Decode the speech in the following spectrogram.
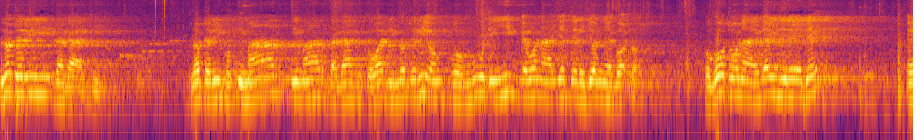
Loterie dagaki loterie ko qimar qimar dagaki ko waɗi loterie on ko mbuuɗi yimɓe wona ƴettere jonne goɗɗo. Ko goto wona e ɗaynirede e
